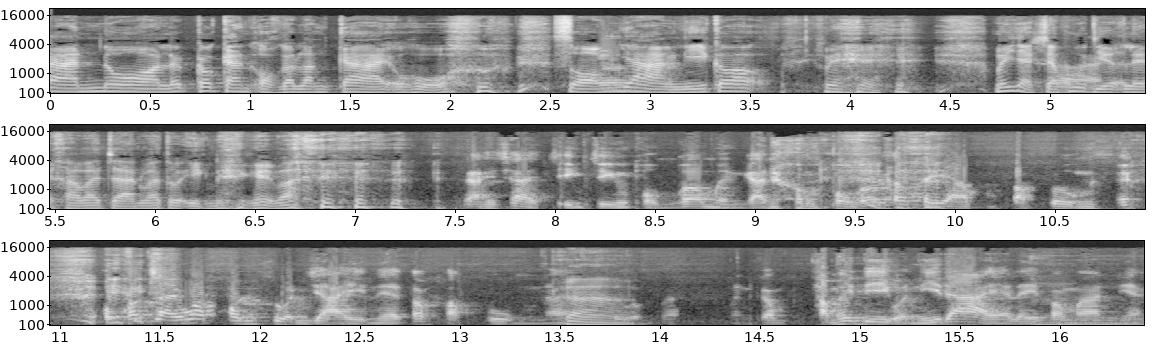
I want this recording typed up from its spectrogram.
การนอนแล้วก็การออกกำลังกาย โอ้โหสองอย่างนี้ก็แหมไม่อยากจะพูดเยอะเลยครับ อาจารย์ว่าตัวเองได้ไงบ้างใช่ใช่จริง ๆ ผมก็เหมือนกันผมก็พยายามปรับปรุงผมเข้าใจว่าคนส่วนใหญ่เนี่ยต้องปรับปรุงนะมันก็ทำให้ดีกว่านี้ได้อะไรประมาณเนี้ย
